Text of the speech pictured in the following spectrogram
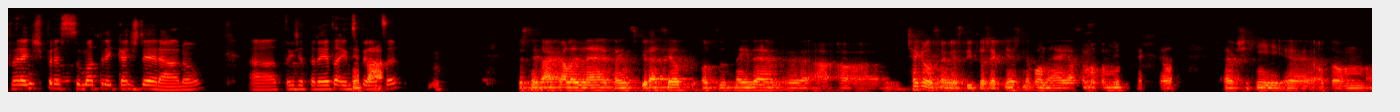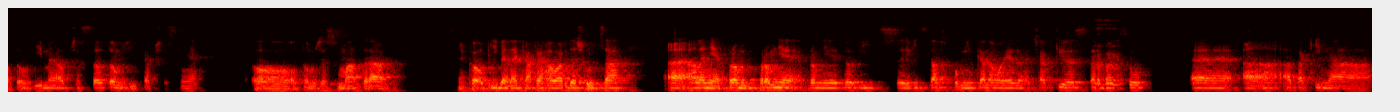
French press Sumatry každé ráno, a, takže tady je ta inspirace. Přesně tak, ale ne, ta inspirace od, odtud nejde eh, a, a čekal jsem, jestli to řekneš nebo ne, já jsem o tom mluvit nechtěl. Eh, všichni eh, o tom, o tom víme, občas se o tom říká přesně, o, o tom, že Sumatra jako oblíbené kafe Howarda Schulza, ale ne, pro, pro, mě, pro mě je to víc, víc ta vzpomínka na moje začátky ve Starbucksu mm-hmm. a, a taky, na,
